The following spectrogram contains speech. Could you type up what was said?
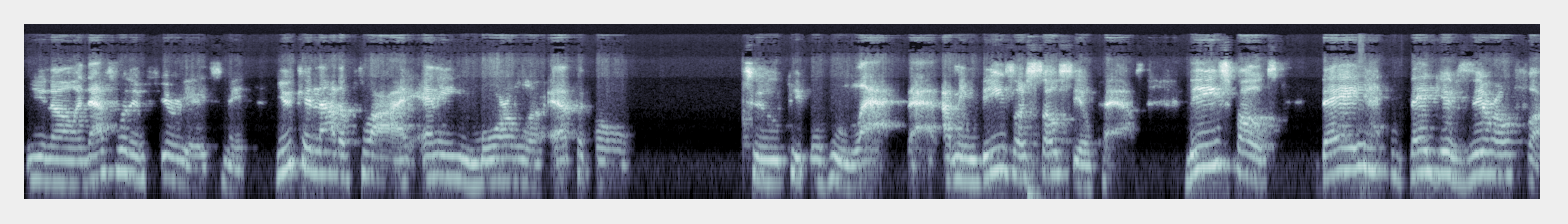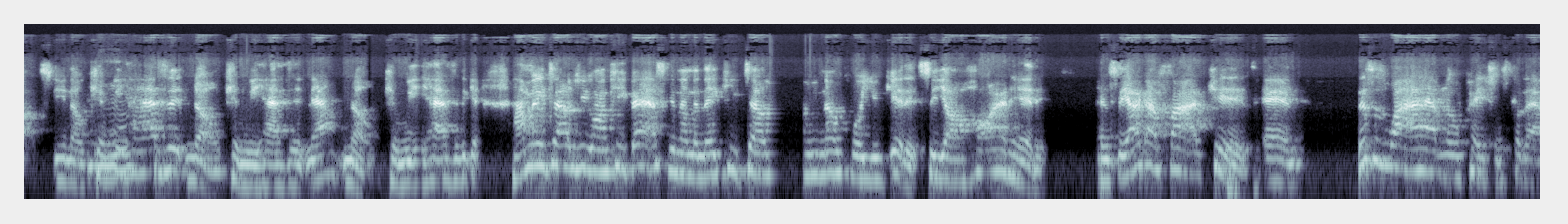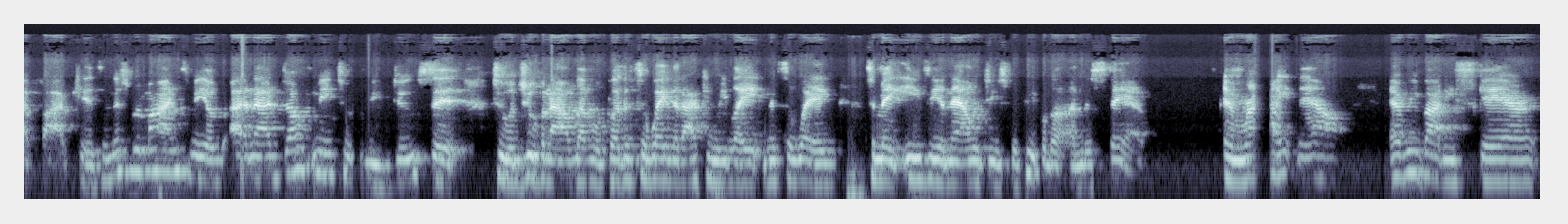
you know, and that's what infuriates me. You cannot apply any moral or ethical to people who lack that. I mean, these are sociopaths. These folks, they they give zero fucks. You know, can mm-hmm. we has it? No. Can we has it now? No. Can we has it again? How many times you gonna keep asking them and they keep telling you no before you get it? See, y'all hard headed. And see, I got five kids and this is why I have no patience because I have five kids. And this reminds me of, and I don't mean to reduce it to a juvenile level, but it's a way that I can relate and it's a way to make easy analogies for people to understand. And right now, everybody's scared,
